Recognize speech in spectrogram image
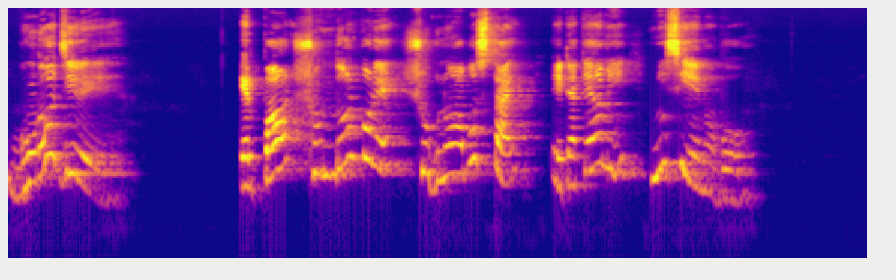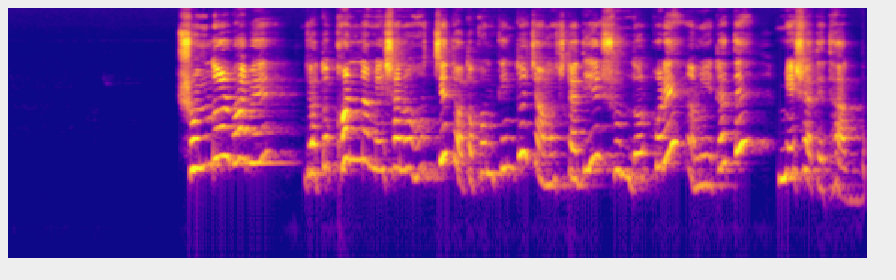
গুঁড়ো জিরে। এরপর সুন্দর করে শুকনো অবস্থায় এটাকে আমি মিশিয়ে নেব। সুন্দরভাবে যতক্ষণ না মেশানো হচ্ছে ততক্ষণ কিন্তু চামচটা দিয়ে সুন্দর করে আমি এটাতে মেশাতে থাকব।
